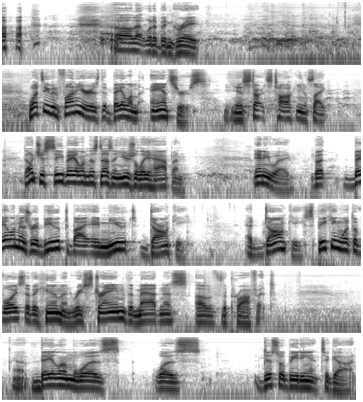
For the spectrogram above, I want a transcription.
oh, that would have been great. What's even funnier is that Balaam answers. Know, starts talking. It's like, don't you see, Balaam? This doesn't usually happen. Anyway, but Balaam is rebuked by a mute donkey. A donkey, speaking with the voice of a human, restrained the madness of the prophet. Uh, Balaam was, was disobedient to God.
